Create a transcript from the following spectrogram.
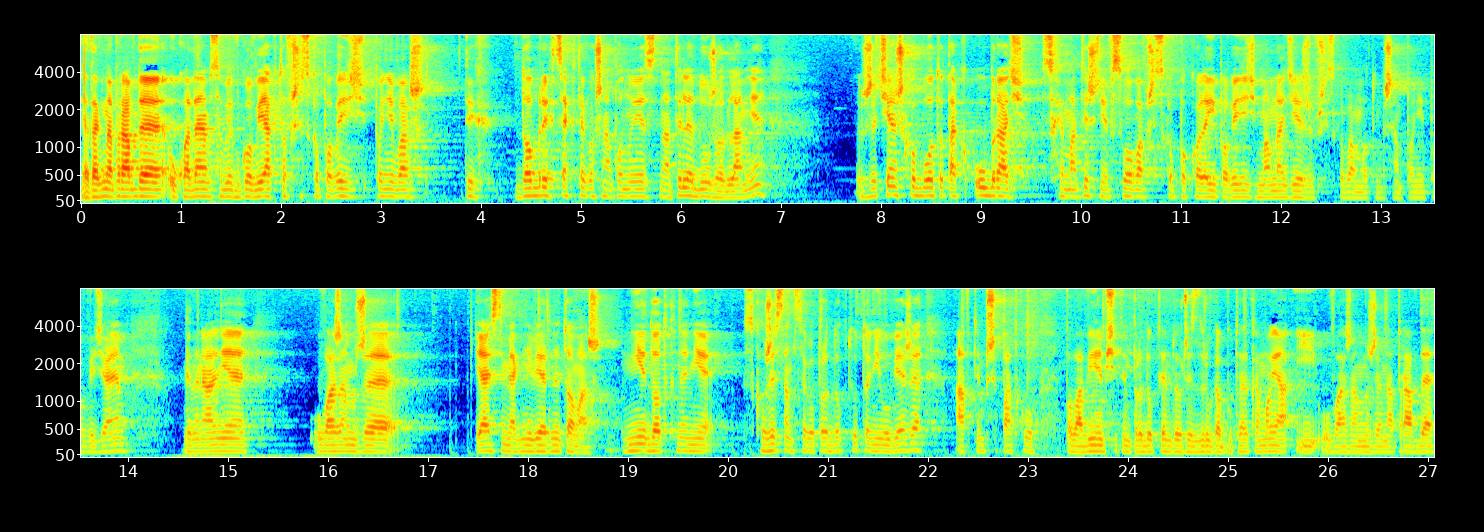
Ja tak naprawdę układałem sobie w głowie, jak to wszystko powiedzieć, ponieważ tych dobrych cech tego szamponu jest na tyle dużo dla mnie, że ciężko było to tak ubrać schematycznie w słowa, wszystko po kolei powiedzieć. Mam nadzieję, że wszystko Wam o tym szamponie powiedziałem. Generalnie uważam, że ja jestem jak niewierny Tomasz. Nie dotknę, nie skorzystam z tego produktu, to nie uwierzę, a w tym przypadku pobawiłem się tym produktem, to już jest druga butelka moja i uważam, że naprawdę,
